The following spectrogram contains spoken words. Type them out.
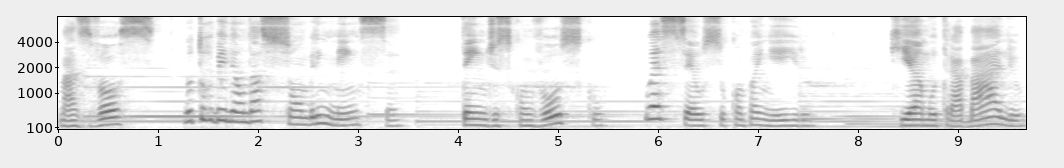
Mas vós, no turbilhão da sombra imensa, tendes convosco o excelso companheiro, que ama o trabalho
